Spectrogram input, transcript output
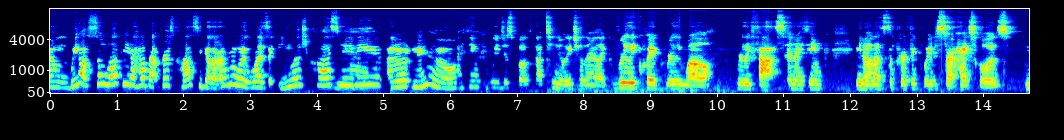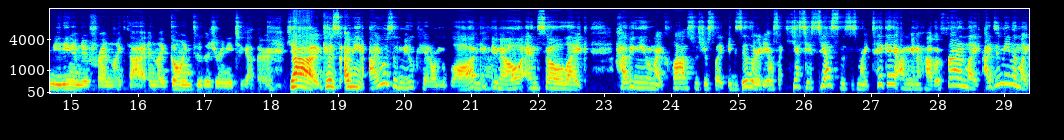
And we got so lucky to have that first class together. I don't know what it was, an English class Yeah. maybe? I don't know. I think we just both got to know each other like really quick, really well, really fast. And I think, you know, that's the perfect way to start high school is meeting a new friend like that and like going through the journey together. Yeah, because I mean, I was a new kid on the block, Yeah. you know, and so like having you in my class was just like exhilarating. I was like, yes, yes, yes, this is my ticket. I'm gonna have a friend. Like, I didn't even like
